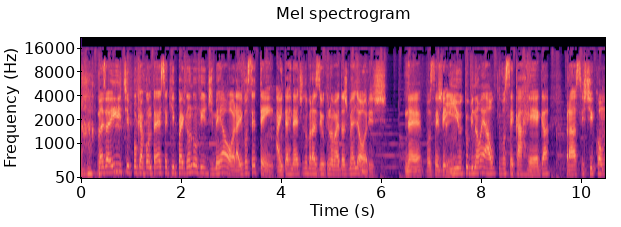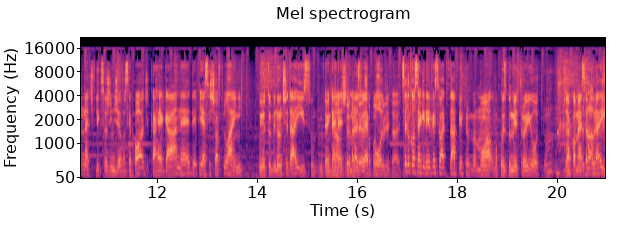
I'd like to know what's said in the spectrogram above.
Mas aí, tipo, o que acontece é que pegando um vídeo de meia hora, aí você tem a internet no Brasil que não é das melhores. Né? Você vê. E YouTube não é algo que você carrega pra assistir como Netflix hoje em dia você pode carregar, né? E assistir offline. O YouTube não te dá isso. Então a internet você no não Brasil é podre. Você não consegue nem ver seu WhatsApp entre uma, uma coisa do metrô e outro. Já começa por aí.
